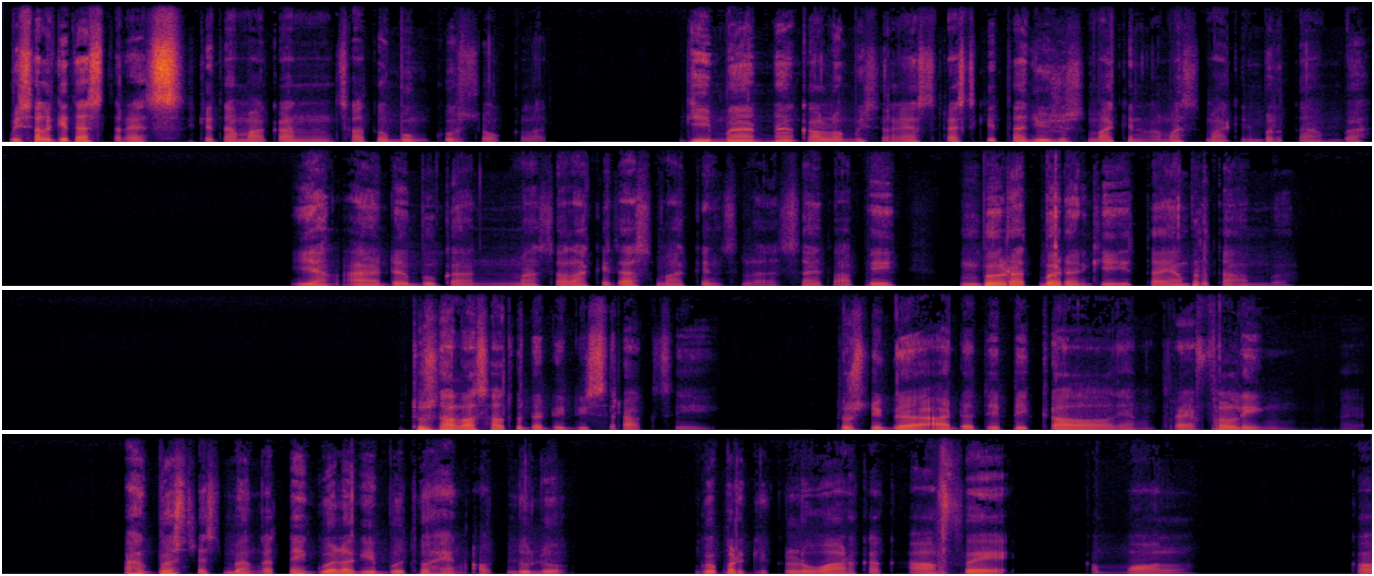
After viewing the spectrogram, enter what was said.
Misal kita stres kita makan satu bungkus coklat. Gimana kalau misalnya stres kita justru semakin lama semakin bertambah yang ada bukan masalah kita semakin selesai tapi berat badan kita yang bertambah. Itu salah satu dari distraksi. Terus juga ada tipikal yang traveling kayak ah gue stres banget nih gue lagi butuh hangout dulu. Gue pergi keluar ke cafe ke mall ke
